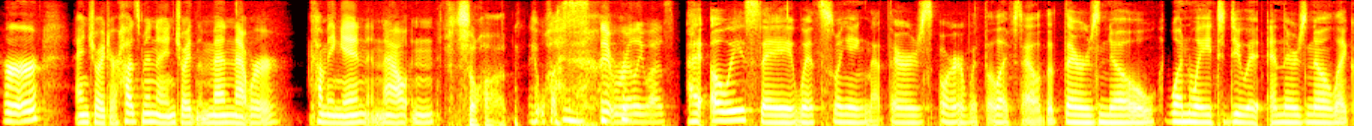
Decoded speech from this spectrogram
her, I enjoyed her husband, I enjoyed the men that were coming in and out, and So hot. it was, it really was. I always say with swinging that there's, or with the lifestyle, that there's no one way to do it and there's no like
